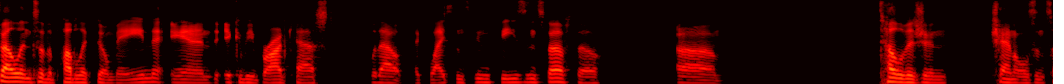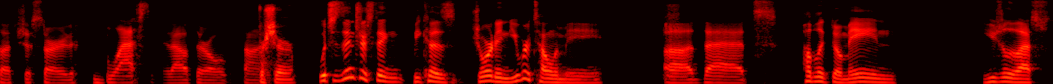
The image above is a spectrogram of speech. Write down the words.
fell into the public domain and it could be broadcast without like licensing fees and stuff. So, um, television channels and such just started blasting it out there all the time for sure. which is interesting because Jordan, you were telling me uh, that public domain usually lasts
